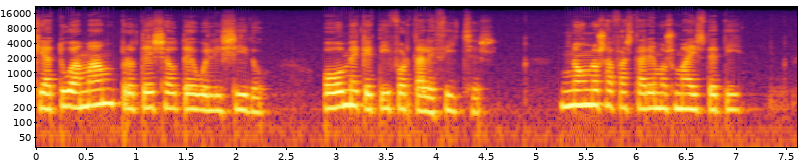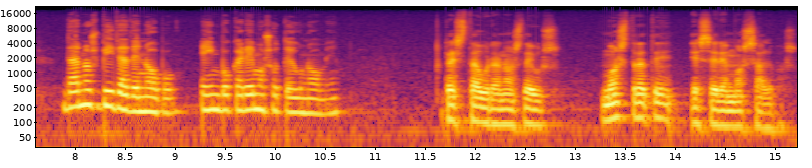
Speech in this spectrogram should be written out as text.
Que a túa man protexa o teu elixido, o home que ti fortaleciches. Non nos afastaremos máis de ti. Danos vida de novo e invocaremos o teu nome. Restauranos, Deus, móstrate e seremos salvos.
